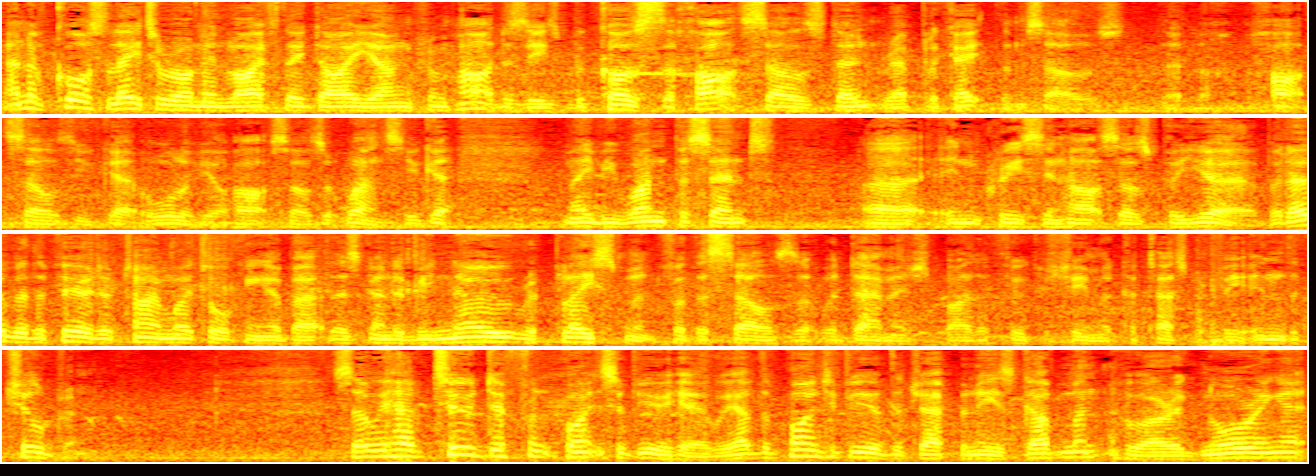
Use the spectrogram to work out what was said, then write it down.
And of course later on in life they die young from heart disease because the heart cells don't replicate themselves. The heart cells, you get all of your heart cells at once. You get maybe 1% uh, increase in heart cells per year. But over the period of time we're talking about, there's going to be no replacement for the cells that were damaged by the Fukushima catastrophe in the children. So we have two different points of view here. We have the point of view of the Japanese government, who are ignoring it,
